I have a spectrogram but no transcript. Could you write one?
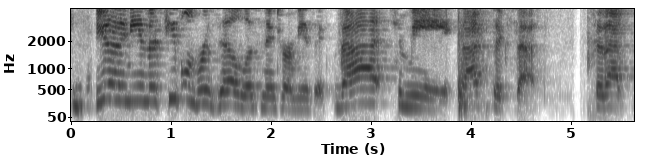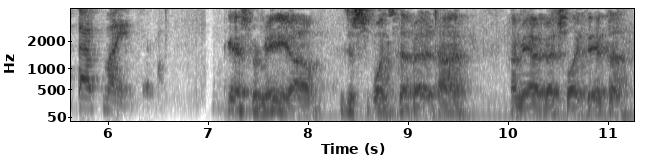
you know what I mean? There's people in Brazil listening to our music. That to me, that's success. So that, that's my answer. I guess for me, um, just one step at a time. I mean, I'd eventually like to hit the,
